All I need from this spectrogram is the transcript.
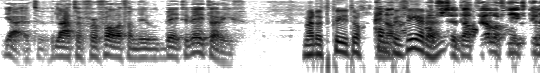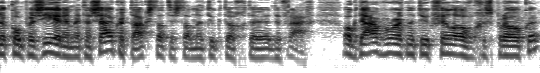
ja, het laten vervallen van dit btw-tarief. Maar dat kun je toch compenseren? of ze dat wel of niet kunnen compenseren met een suikertax, dat is dan natuurlijk toch de, de vraag. Ook daar wordt natuurlijk veel over gesproken.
